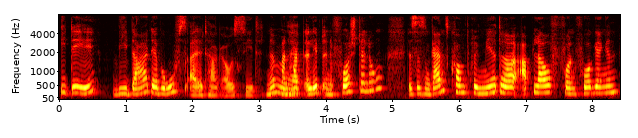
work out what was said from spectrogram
Idee, wie da der Berufsalltag aussieht. Ne? Man Ja. hat erlebt eine Vorstellung, das ist ein ganz komprimierter Ablauf von Vorgängen,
